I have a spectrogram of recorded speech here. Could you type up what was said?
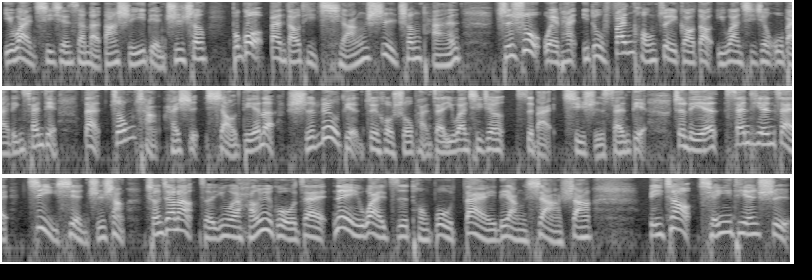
一万七千三百八十一点支撑。不过半导体强势撑盘，指数尾盘一度翻红，最高到一万七千五百零三点，但中场还是小跌了十六点，最后收盘在一万七千四百七十三点。这连三天在季线之上，成交量则因为航运股在内外资同步带量下杀，比较前一天是。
